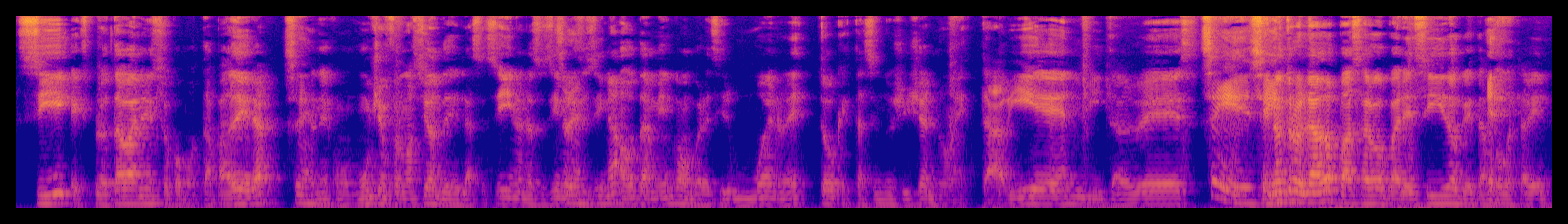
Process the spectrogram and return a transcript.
si explotaban eso como tapadera, Sí. tenés como mucha información del asesino, el asesino, Sí. asesina, o también como para decir, bueno, esto que está haciendo Gilla no está bien y tal vez... Sí, sí. En otros lados pasa algo parecido que tampoco está bien.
